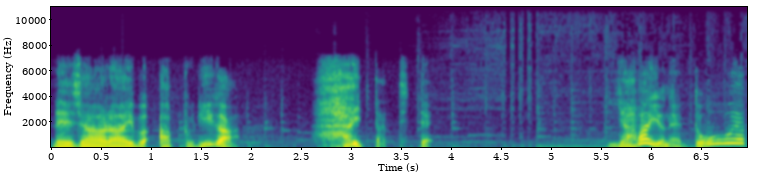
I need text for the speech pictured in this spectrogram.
Ledger Liveアプリが入ったって言って、やばいよね。どうやっ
